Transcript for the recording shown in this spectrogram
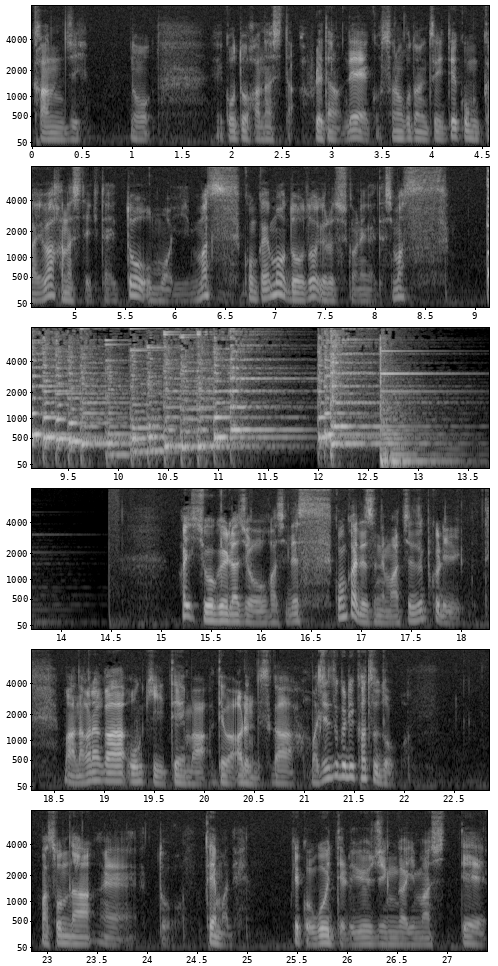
感じのことを話した触れたのでそのことについて今回は話していきたいと思います今回もどうぞよろしくお願いいたしますはい、四国ラジオ大橋です。今回ですね、まちづくり、まあなかなか大きいテーマではあるんですが、まちづくり活動、まあそんな、えーっとテーマで結構動いている友人がいまして、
